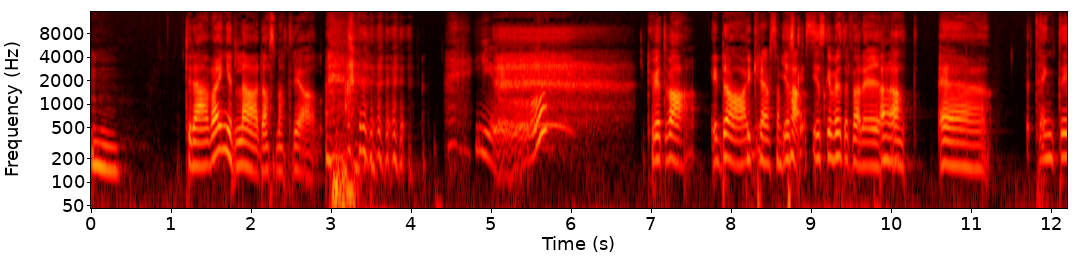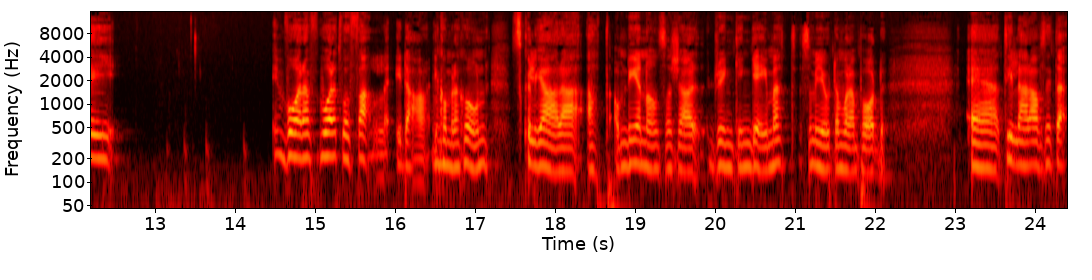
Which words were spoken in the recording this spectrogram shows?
Mm. Det där var inget lördagsmaterial. Du vet vad? Idag. Det krävs en jag ska, paus. Jag ska berätta för dig Ja. att eh, tänk dig våra, våra två fall idag Mm. i kombination skulle göra att om det är någon som kör drinking gamet som är gjort om våran podd eh, till det här avsnittet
